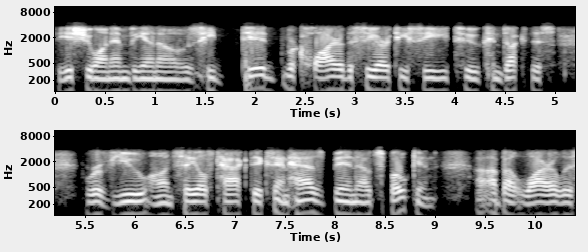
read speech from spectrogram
the issue on MVNOs. He did require the CRTC to conduct this review on sales tactics and has been outspoken uh, about wireless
